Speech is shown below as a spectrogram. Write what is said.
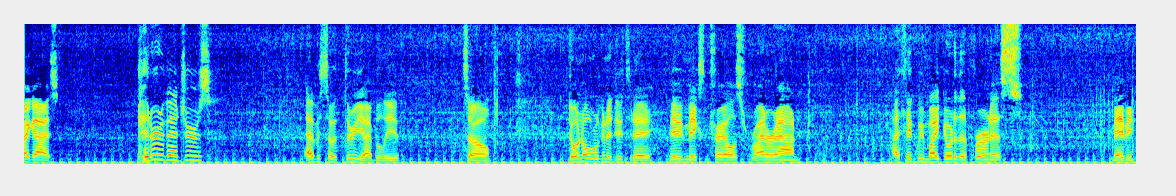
All right, guys. Pitter Adventures, episode three, I believe. So, don't know what we're gonna do today. Maybe make some trails, ride around. I think we might go to the furnace, maybe.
